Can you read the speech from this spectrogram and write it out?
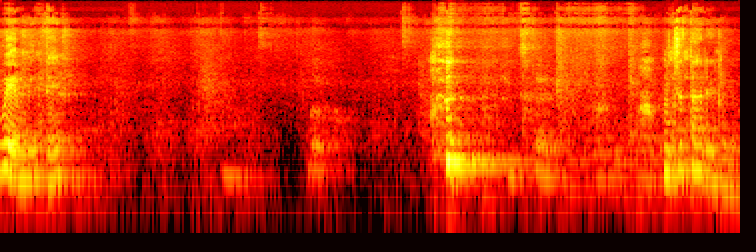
we, mite. Mencetar itu ya.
